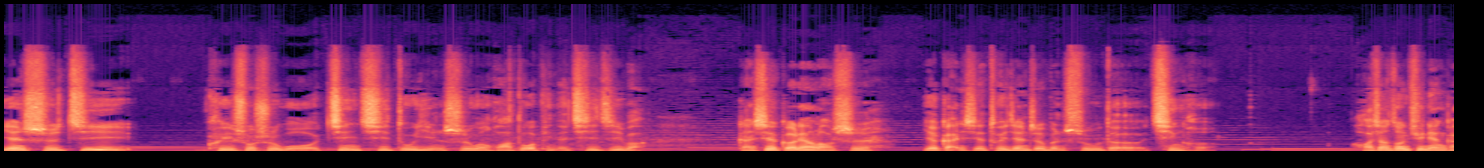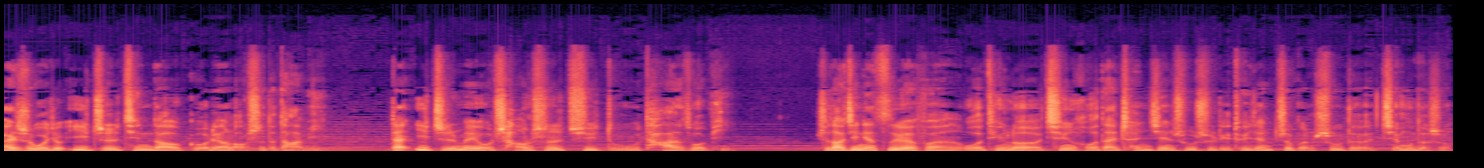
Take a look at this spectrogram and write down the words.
《燕食记》可以说是我近期读饮食文化作品的契机吧。感谢葛亮老师，也感谢推荐这本书的清河。好像从去年开始，我就一直听到葛亮老师的大名，但一直没有尝试去读他的作品。直到今年四月份，我听了清河在晨间书室里推荐这本书的节目的时候，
